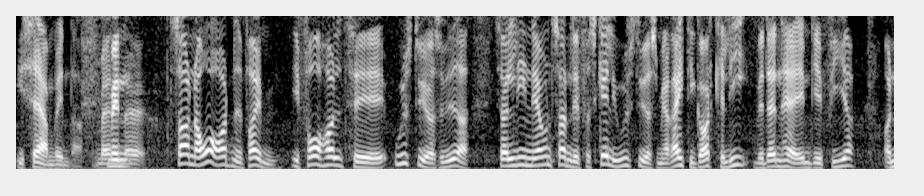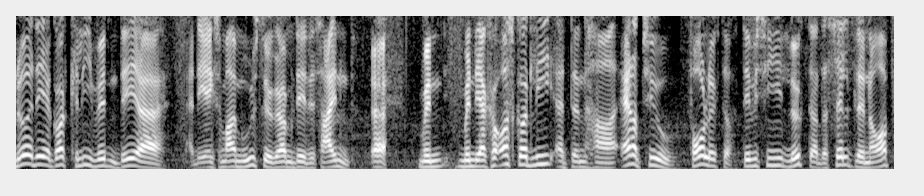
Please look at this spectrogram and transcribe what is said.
Især om vinteren. Men, Men øh... sådan overordnet, Preben, i forhold til udstyr og så videre, så vil jeg lige nævne sådan lidt forskellige udstyr, som jeg rigtig godt kan lide ved den her MG4. Og noget af det, jeg godt kan lide ved den, det er, ja, det er ikke så meget med udstyr at gøre, men det er designet. Ja. Men, men jeg kan også godt lide, at den har adaptive forlygter, det vil sige lygter, der selv blænder op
